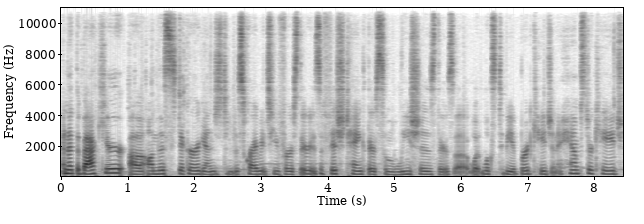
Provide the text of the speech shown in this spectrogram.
And at the back here, uh, on this sticker, again, just to describe it to you first, there is a fish tank, there's some leashes, there's a what looks to be a bird cage and a hamster cage,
